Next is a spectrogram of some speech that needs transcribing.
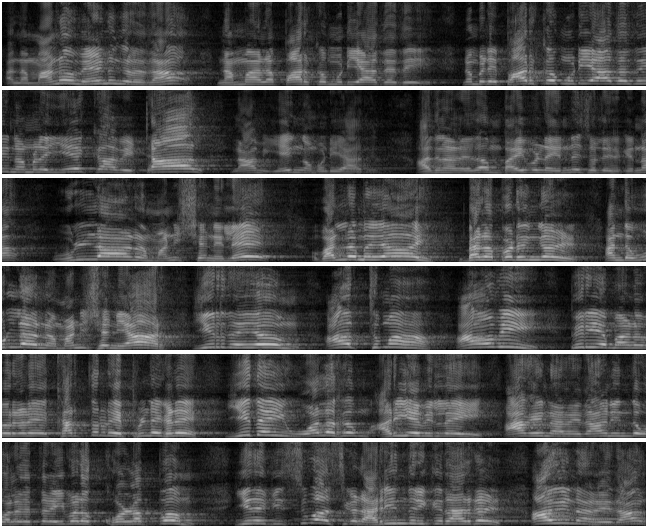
அந்த மனம் வேணுங்கிறது தான் நம்மளால் பார்க்க முடியாதது. நம்மளை பார்க்க முடியாதது நம்மளை ஏக்காவிட்டால் நாம் இயங்க முடியாது. அதனால தான் பைபிளில் என்ன சொல்லியிருக்குன்னா உள்ளான மனுஷனிலே வல்லமையாய் பலப்படுங்கள். அந்த உள்ளான மனுஷன் யார்? இருதயம் ஆத்மா ஆவி. பிரியமானவர்களே கர்த்தருடைய பிள்ளைகளே இதை உலகம் அறியவில்லை. ஆகையினாலே தான் இந்த உலகத்தில் இவ்வளவு குழப்பம். இதை விசுவாசிகள் அறிந்திருக்கிறார்கள். ஆகையினாலே தான்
